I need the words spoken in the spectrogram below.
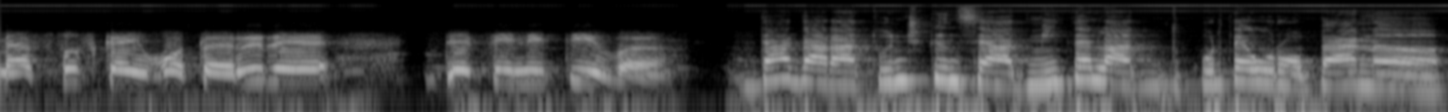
mi-a spus că e hotărâre definitivă. Da, dar atunci când se admite la Curtea Europeană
